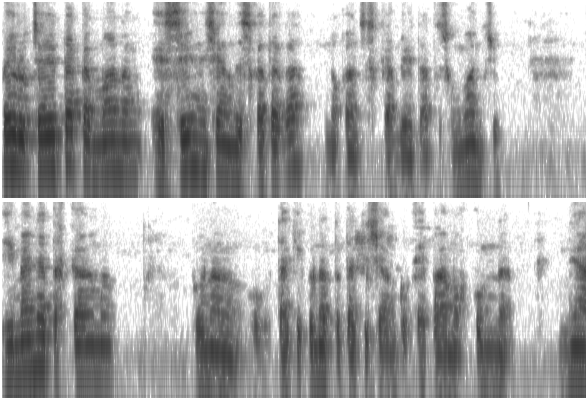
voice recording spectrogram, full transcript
Pero chaytaqa manan esencia nisqataqa ñuqanchik cambiayta atisunmanchu. Imañataq kanman kunan takikunata takishanku qhipamuqkuna ña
